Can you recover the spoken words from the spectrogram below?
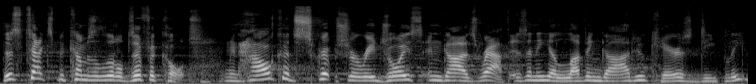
This text becomes a little difficult. I mean, how could Scripture rejoice in God's wrath? Isn't He a loving God who cares deeply?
